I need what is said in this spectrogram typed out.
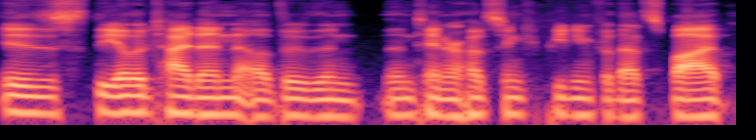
is the other tight end other than, than Tanner Hudson competing for that spot.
